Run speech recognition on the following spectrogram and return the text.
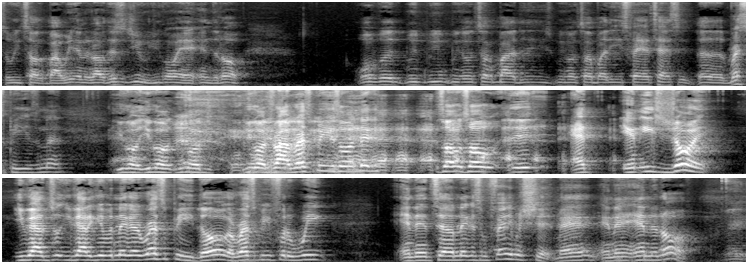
so we talked about we ended off. This is you. You go ahead and end it off. What would we we we gonna talk about? These, we gonna talk about these fantastic uh, recipes and that. You gonna you gonna you gonna you gonna drop recipes on nigga? So so it, at in each joint, you got to you got to give a nigga a recipe, dog, a recipe for the week, and then tell nigga some famous shit, man, and then end it off. Hey,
